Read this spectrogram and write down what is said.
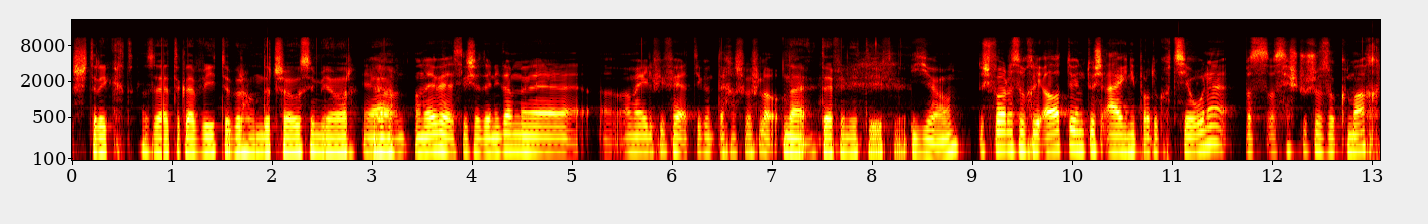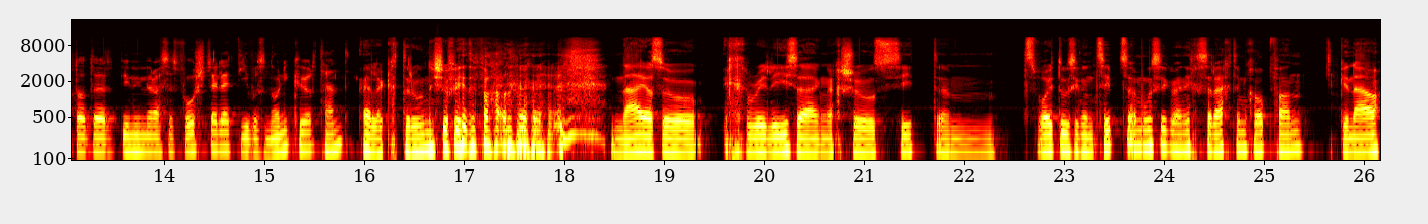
strikt. Also er hat, glaube ich, weit über 100 Shows im Jahr. Ja, Und, und eben, es ist ja dann nicht am, äh, am 11 Uhr fertig und dann kannst du schon schlafen. Nein, definitiv nicht. Ja. Du hast vorher so ein bisschen angetönt, du hast eigene Produktionen. Was, was hast du schon so gemacht oder wie müssen wir uns das vorstellen, die, die es noch nicht gehört haben? Elektronisch auf jeden Fall. Nein, also ich release eigentlich schon seit ähm, 2017 Musik, wenn ich es recht im Kopf habe. Genau.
